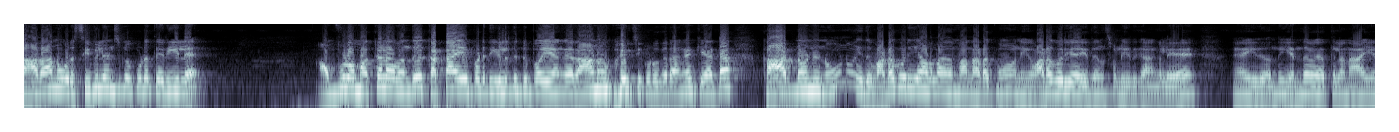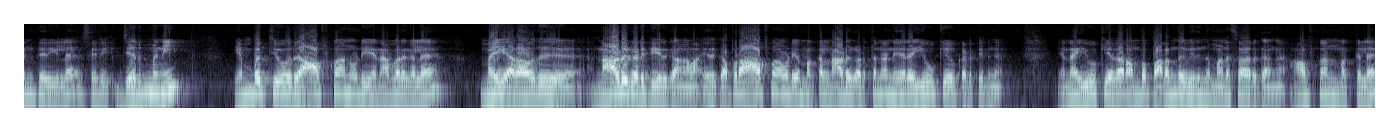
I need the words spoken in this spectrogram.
சாதாரண ஒரு சிவிலியன்ஸுக்கு கூட தெரியல. அவ்வளோ மக்களை வந்து கட்டாயப்படுத்தி இழுத்துட்டு போய் அங்கே ராணுவ பயிற்சி கொடுக்குறாங்க. கேட்டால் காட்டினோன்னு நோனும் இது வடகொரியாவில் தான் இது மாதிரி நடக்கும். நீங்கள் வடகொரியா இதுன்னு சொல்லியிருக்காங்களே. இது வந்து எந்த விதத்தில் நாயன்னு தெரியல. சரி ஜெர்மனி எண்பத்தி ஒரு ஆப்கானுடைய நபர்களை மை அதாவது நாடு கடத்தி இருக்காங்களாம் இதுக்கப்புறம் ஆப்கானுடைய மக்கள் நாடு கடத்தினா நேராக யூகேவை கடத்திடுங்க. ஏன்னா யூகே தான் ரொம்ப பறந்து விரிந்த மனசாக இருக்காங்க. ஆப்கான் மக்களை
